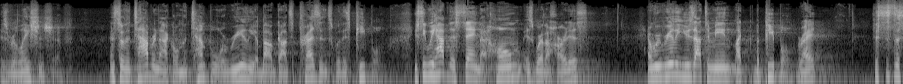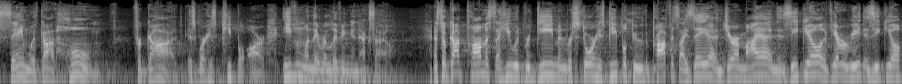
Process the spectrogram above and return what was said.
is relationship. And so the tabernacle and the temple were really about God's presence with his people. You see, we have this saying that home is where the heart is. And we really use that to mean like the people, right? This is the same with God. Home for God is where his people are, even when they were living in exile. And so God promised that he would redeem and restore his people through the prophets Isaiah and Jeremiah and Ezekiel. And if you ever read Ezekiel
